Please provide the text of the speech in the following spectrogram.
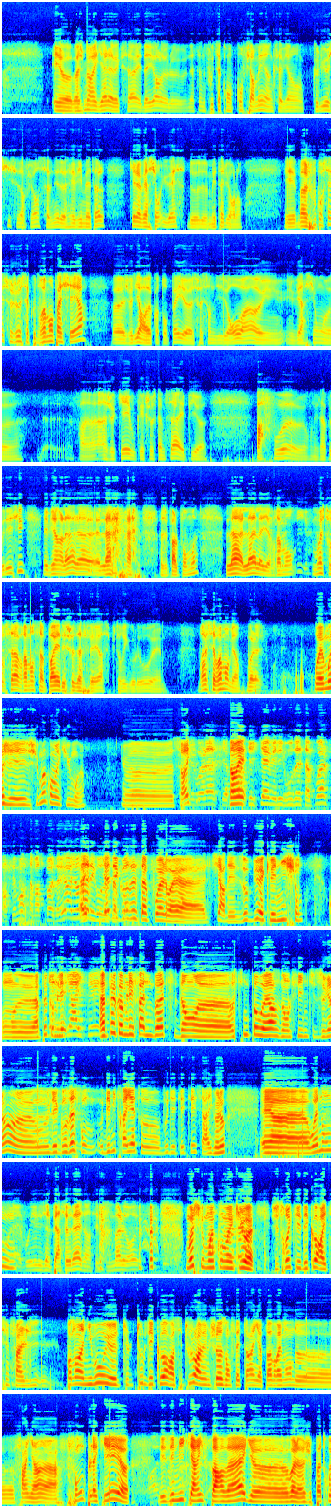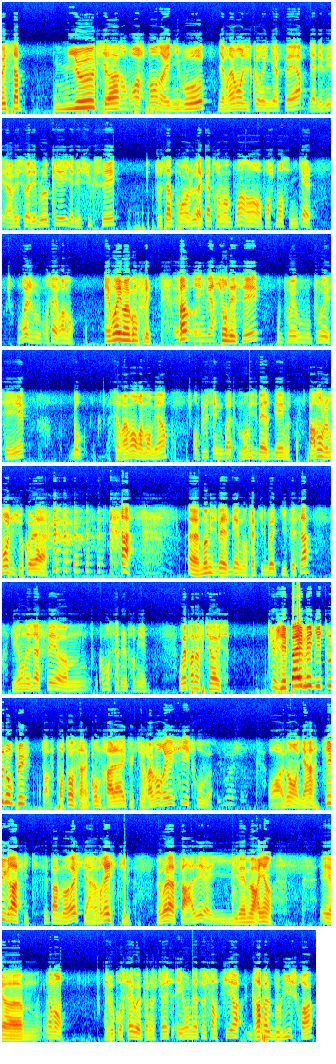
Et euh, bah, je me régale avec ça. Et d'ailleurs, le, le Nathan Foots a con- confirmé hein, que ça vient, que lui aussi ses influences, ça venait de heavy metal, qui est la version US de, de Metal Hurlant. Et bah, je vous conseille ce jeu, ça coûte vraiment pas cher. Euh, je veux dire, euh, quand on paye euh, 70 euros, hein, une, une version, euh, enfin un jeu cave ou quelque chose comme ça, et puis parfois on est un peu déçu. Eh bien là, là, là, je parle pour moi. Là, là, là, il y a vraiment. Moi, je trouve ça vraiment sympa. Il y a des choses à faire. C'est plutôt rigolo. Et... Bref, c'est vraiment bien. Voilà. Je. Ouais, moi j'ai- je suis moins convaincu, moi. Euh, c'est vrai que. voilà, s'il y a Non, mais- Kev et des gonzesses à poil, forcément ça marche pas. D'ailleurs, il y en Ah, a des Il y gonzesses a des gonzesses à poil, ouais. euh, Elles tirent des obus avec les nichons. euh, un peu comme les. Un peu comme les fanbots dans euh, Austin Powers dans le film, tu te souviens euh, Où les gonzesses ont des mitraillettes au bout des tétés, c'est rigolo. Et euh, ouais non, Ouais, vous voyez déjà le personnage, hein, c'est malheureux. moi je suis moins convaincu, ouais. J'ai trouvé que les décors étaient, enfin, pendant un niveau, euh, tout, le décor, c'est toujours la même chose en fait. hein. Il n'y a pas vraiment de, enfin, il y a un fond plaqué, euh, des ennemis qui arrivent par vagues. euh, voilà, j'ai pas trouvé ça mieux que Il y a ça. des embranchements dans les niveaux, il y a vraiment du scoring à faire, il y a des, un vaisseau à débloquer, il y a des succès. Tout ça pour un jeu à 80 points, non, franchement c'est nickel. Moi je vous le conseille vraiment. Et moi il m'a gonflé. Enfin- il y a une version d'essai, vous pouvez, vous pouvez essayer. Donc c'est vraiment vraiment bien. En plus c'est une boîte Mommy's Best Games. Pardon, je mange du chocolat. euh, Mommy's Best Games, donc la petite boîte qui fait ça. Ils ont déjà fait, euh, comment s'appelait le premier? Weapon of Choice. Que j'ai pas aimé du tout non plus. Non, pourtant, c'est un contra-like qui est vraiment réussi, je trouve. Oh non, il y a un style graphique. C'est pas moche, il y a un vrai style. Mais voilà, Faraday, il, il aime rien. Et euh, non, non, je vous conseille Weapon of Choice. Et ils vont bientôt sortir Grapple Boogie, je crois.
